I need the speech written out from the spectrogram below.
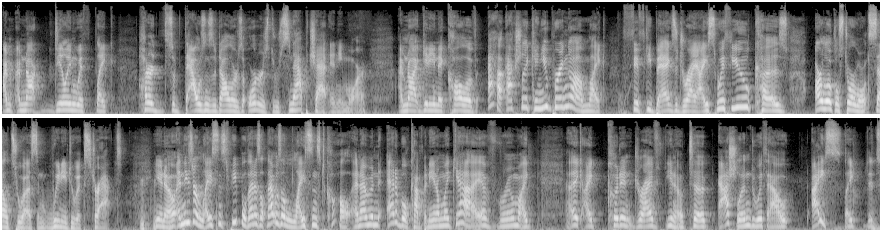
I'm I'm not dealing with like hundreds of thousands of dollars of orders through Snapchat anymore. I'm not getting a call of, ah, "Actually, can you bring um like 50 bags of dry ice with you cuz our local store won't sell to us and we need to extract." you know? And these are licensed people. That is that was a licensed call. And i'm an edible company and i'm like yeah i have room. I like i couldn't drive you know to ashland without ice. Like it's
